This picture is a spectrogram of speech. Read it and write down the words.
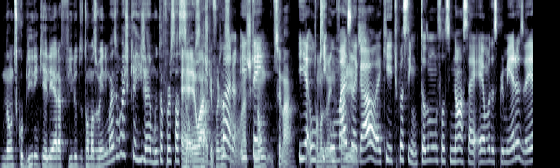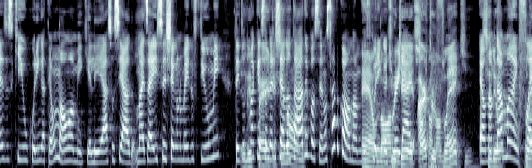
não descobrirem que ele era filho do Thomas Wayne, mas eu acho que aí já é muita forçação, É, eu sabe? acho que é forçação. Mano, Eu e acho tem- que não, sei lá. E é o, Thomas que, o mais faria isso. legal é que, tipo assim, todo mundo falou assim, nossa, é uma das primeiras vezes que o Coringa tem um nome, que ele é associado. Mas aí você chega no meio do filme, tem toda Ele uma questão dele ser adotado nome. e você não sabe qual é o nome desse É, o Coringa de nome, Porque verdade. É o Arthur nome Fleck É o nome da mãe, Fleck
